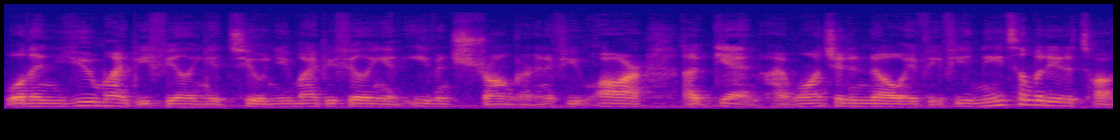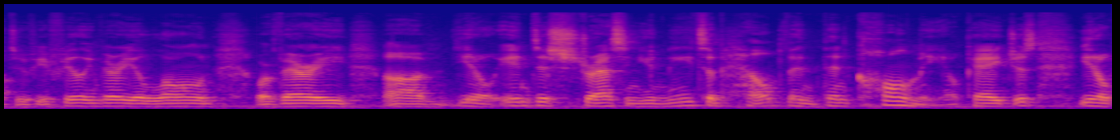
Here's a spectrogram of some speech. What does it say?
well then you might be feeling it too and you might be feeling it even stronger. And if you are, again, I want you to know if, if you need somebody to talk to, if you're feeling very alone or very um, you know in distress and you need some help, then then call me, okay? Just you know,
